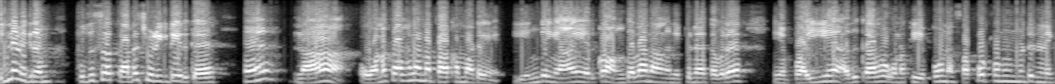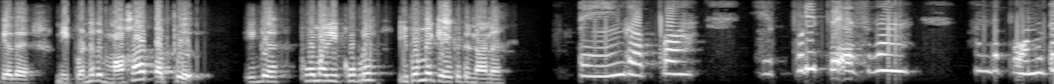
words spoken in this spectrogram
என்ன விக்ரம்? புதுசா கதை சொல்லிக்கிட்டே இருக்க? நான் உனக்காக நான் பார்க்க மாட்டேன். எங்க நியாயம் இருக்கோ அங்கதான் நாங்க நிப்பனே தவிர என் பையன் அதுக்காக உனக்கு எப்போ நான் சப்போர்ட் பண்ணணும்னு நினைக்காத. நீ பண்ணது மகா தப்பு. இங்க பூமாரி கூப்பிடு. இப்பவுமே கேக்குது நானு. எப்படி அந்த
